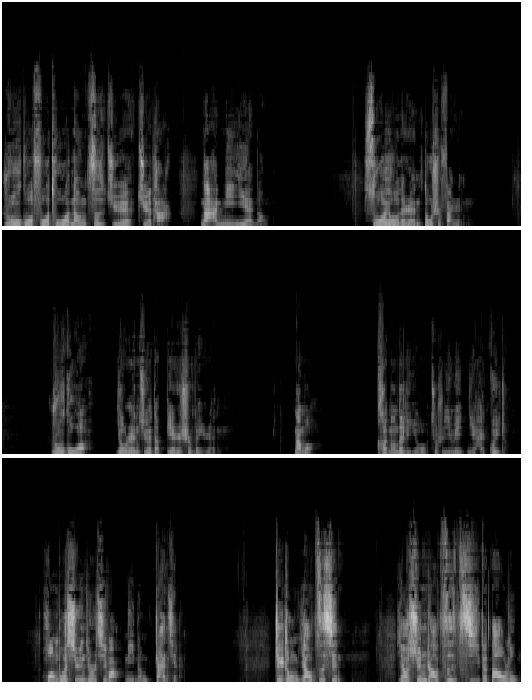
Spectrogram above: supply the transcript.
如果佛陀能自觉觉他，那你也能。所有的人都是凡人。如果有人觉得别人是伟人，那么，可能的理由就是因为你还跪着。黄伯逊就是希望你能站起来。这种要自信、要寻找自己的道路、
